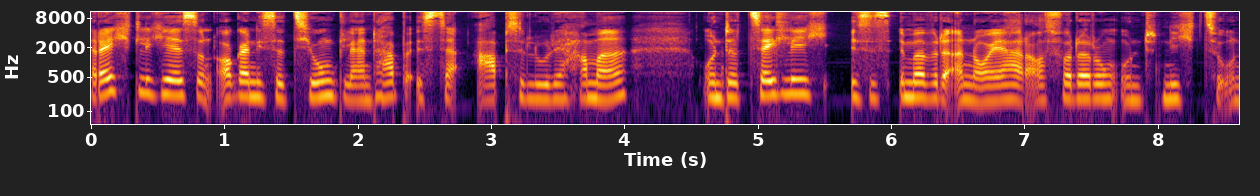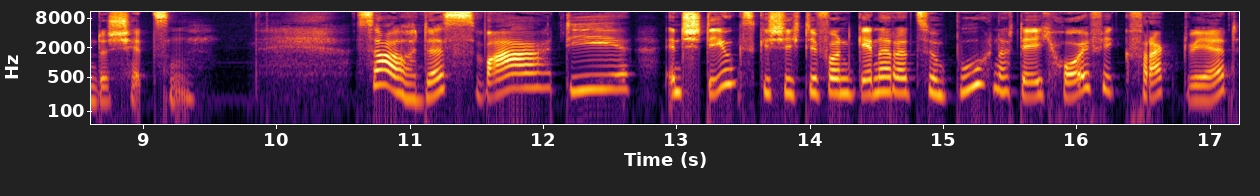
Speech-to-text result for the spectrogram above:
rechtliches und Organisation gelernt habe, ist der absolute Hammer. Und tatsächlich ist es immer wieder eine neue Herausforderung und nicht zu unterschätzen. So, das war die Entstehungsgeschichte von Generation Buch, nach der ich häufig gefragt werde.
